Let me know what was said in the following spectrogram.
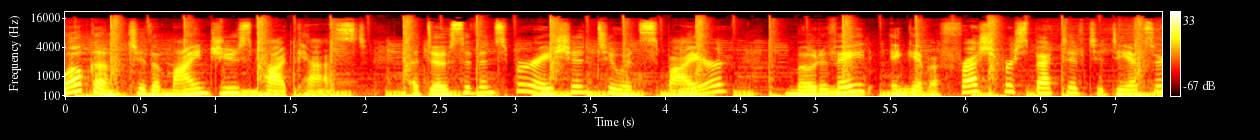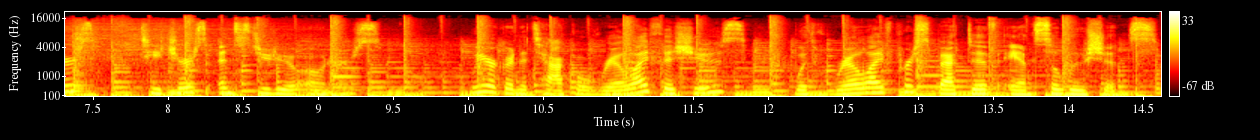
Welcome to the Mind Juice Podcast, a dose of inspiration to inspire, motivate, and give a fresh perspective to dancers, teachers, and studio owners. We are going to tackle real life issues with real life perspective and solutions.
